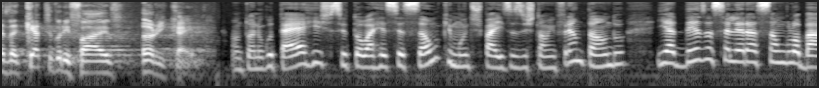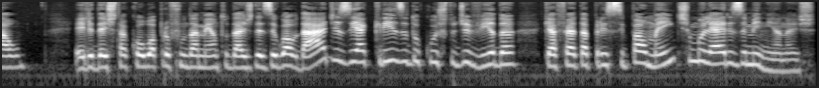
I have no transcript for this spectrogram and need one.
of a category 5 hurricane. Antônio Guterres citou a recessão que muitos países estão enfrentando e a desaceleração global, ele destacou o aprofundamento das desigualdades e a crise do custo de vida, que afeta principalmente mulheres e meninas.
